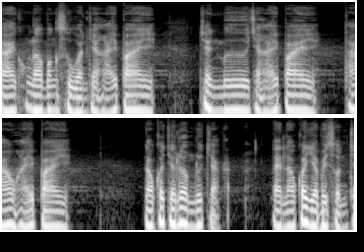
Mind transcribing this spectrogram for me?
กายของเราบางส่วนจะหายไป เช่นมือจะหายไป เท้าหายไป เราก็จะเริ่มรู้จัก แต่เราก็อย่าไปสนใจ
